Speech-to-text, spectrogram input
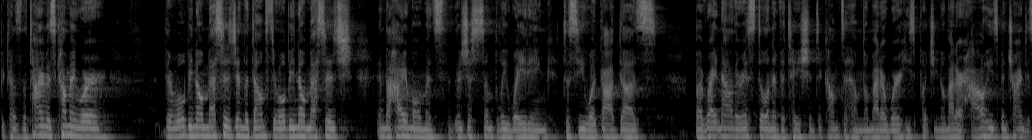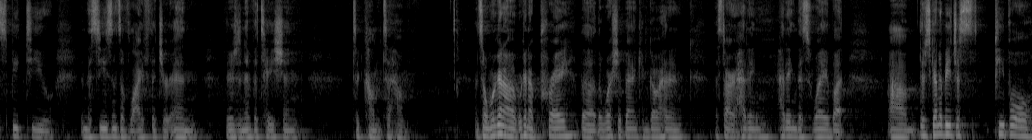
Because the time is coming where there will be no message in the dumps, there will be no message in the high moments. There's just simply waiting to see what God does. But right now, there is still an invitation to come to Him no matter where He's put you, no matter how He's been trying to speak to you in the seasons of life that you're in. There's an invitation to come to Him. And so we're gonna we're gonna pray. The, the worship band can go ahead and start heading heading this way. But um, there's gonna be just people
